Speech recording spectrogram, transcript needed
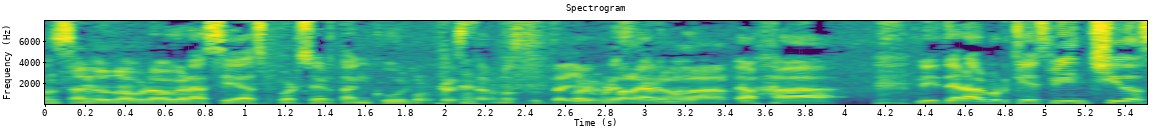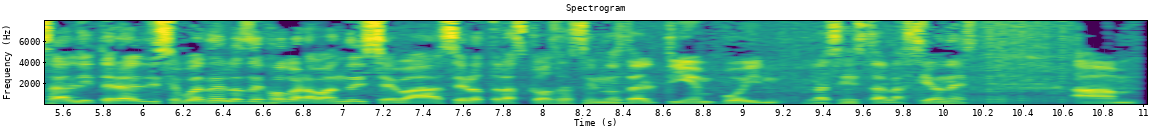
Un saludo, bro, gracias por ser tan cool. Por prestarnos tu taller Por para prestarnos- grabar. Ajá, literal, porque es bien chido, o sea, literal dice, bueno, los dejo grabando y se va a hacer otras cosas y nos da el tiempo y las instalaciones. Am,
